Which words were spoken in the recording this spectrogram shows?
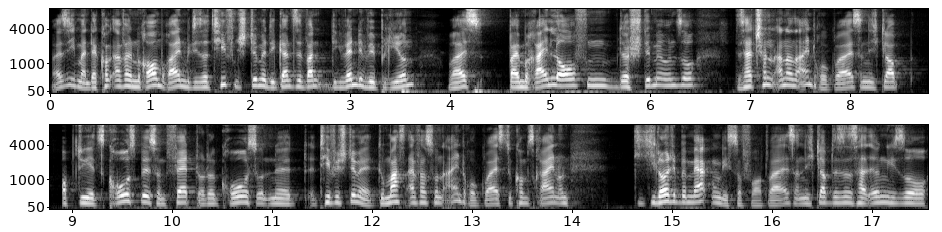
weiß ich, ich meine, der kommt einfach in den Raum rein mit dieser tiefen Stimme, die ganze Wand, die Wände vibrieren, weißt? Beim Reinlaufen der Stimme und so, das hat schon einen anderen Eindruck, weißt? Und ich glaube, ob du jetzt groß bist und fett oder groß und eine tiefe Stimme, du machst einfach so einen Eindruck, weißt? Du, kommst rein und die, die Leute bemerken dich sofort, weißt? Und ich glaube, das ist halt irgendwie so,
